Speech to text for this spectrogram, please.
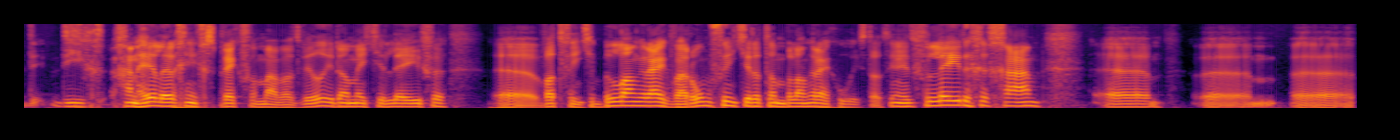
die, die gaan heel erg in gesprek van, maar wat wil je dan met je leven? Eh, wat vind je belangrijk? Waarom vind je dat dan belangrijk? Hoe is dat in het verleden gegaan? Ehm, ehm, eh,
